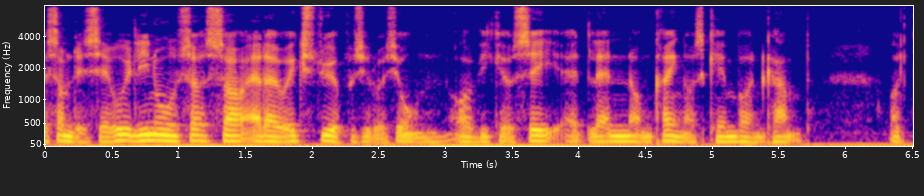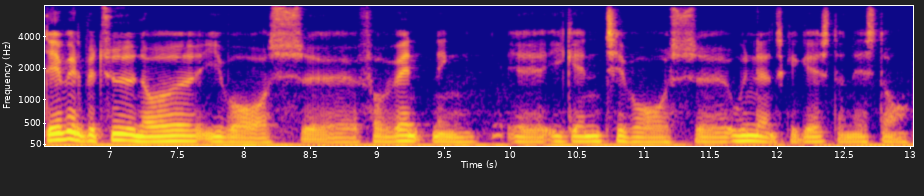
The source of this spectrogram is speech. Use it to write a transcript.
Som det ser ud lige nu, så, så er der jo ikke styr på situationen, og vi kan jo se, at landene omkring os kæmper en kamp. Og det vil betyde noget i vores øh, forventning øh, igen til vores øh, udenlandske gæster næste år.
